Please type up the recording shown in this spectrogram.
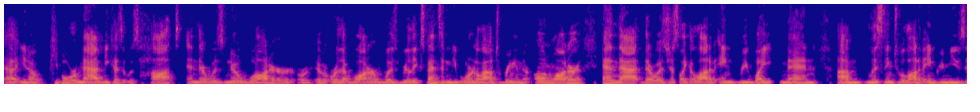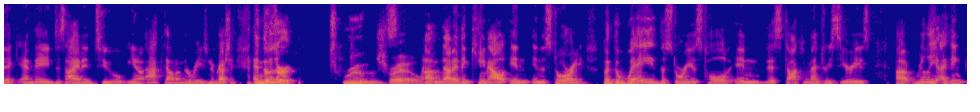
uh, you know people were mad because it was hot and there was no water, or or that water was really expensive and people weren't allowed to bring in their own water, and that there was just like a lot of angry white men um, listening to a lot of angry music, and they decided to you know act out on their rage and aggression. And those are truths True. Um, that I think came out in in the story. But the way the story is told in this documentary series uh, really, I think,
